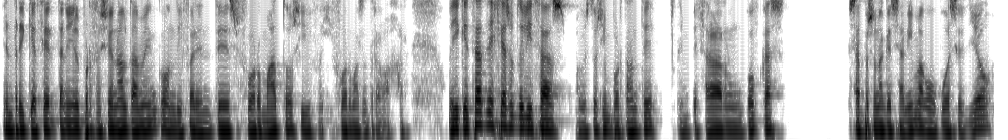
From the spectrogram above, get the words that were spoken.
enriquecerte a nivel profesional también con diferentes formatos y, y formas de trabajar. Oye, ¿qué estrategias utilizas? Porque esto es importante, empezar un podcast esa persona que se anima, como puede ser yo,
